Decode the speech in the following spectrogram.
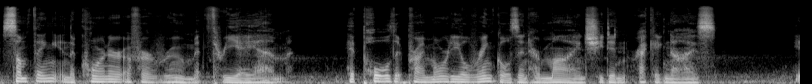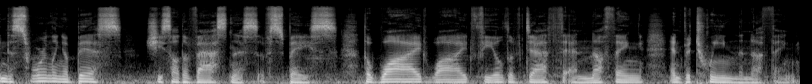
something in the corner of her room at 3 a.m. It pulled at primordial wrinkles in her mind she didn't recognize. In the swirling abyss, she saw the vastness of space, the wide, wide field of death and nothing, and between the nothing,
